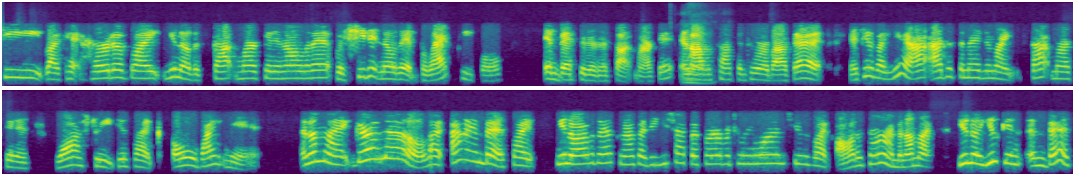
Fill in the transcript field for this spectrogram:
she like had heard of like you know the stock market and all of that, but she didn't know that Black people invested in the stock market. And right. I was talking to her about that. And she was like, Yeah, I, I just imagine like stock market and Wall Street just like old white men. And I'm like, girl, no, like I invest. Like, you know, I was asking, I was like, do you shop at Forever 21? She was like, all the time. And I'm like, you know, you can invest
